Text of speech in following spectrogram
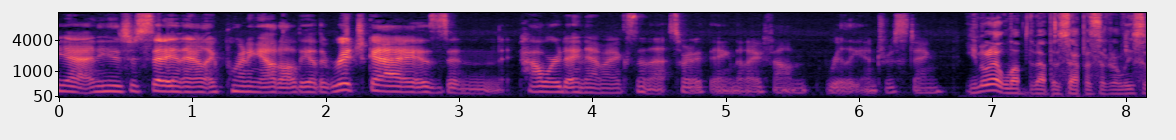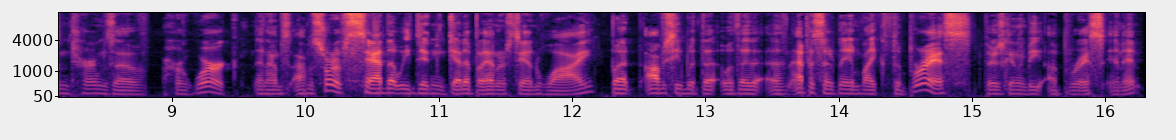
Yeah, and he was just sitting there like pointing out all the other rich guys and power dynamics and that sort of thing that I found really interesting. You know what I loved about this episode, at least in terms of her work, and I'm, I'm sort of sad that we didn't get it, but I understand why. But obviously, with the, with a, an episode named like The Bris, there's going to be a Bris in it,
